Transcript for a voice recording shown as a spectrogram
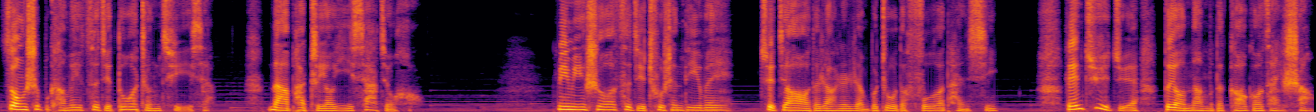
总是不肯为自己多争取一下，哪怕只要一下就好。明明说自己出身低微。却骄傲的让人忍不住的扶额叹息，连拒绝都要那么的高高在上。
